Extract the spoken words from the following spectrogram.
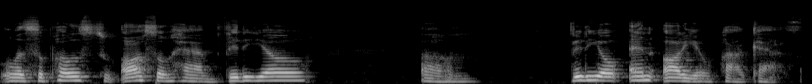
was supposed to also have video. Um, video and audio podcasts.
